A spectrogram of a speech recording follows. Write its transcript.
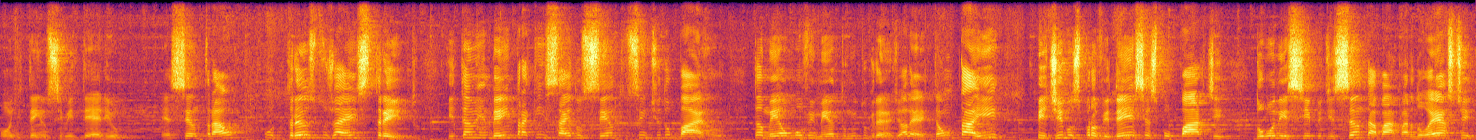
onde tem o cemitério é, central, o trânsito já é estreito. E também para quem sai do centro sentido bairro, também é um movimento muito grande. Olha, então tá aí, pedimos providências por parte do município de Santa Bárbara do Oeste.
